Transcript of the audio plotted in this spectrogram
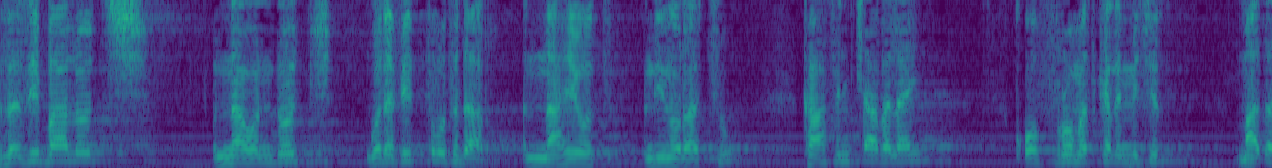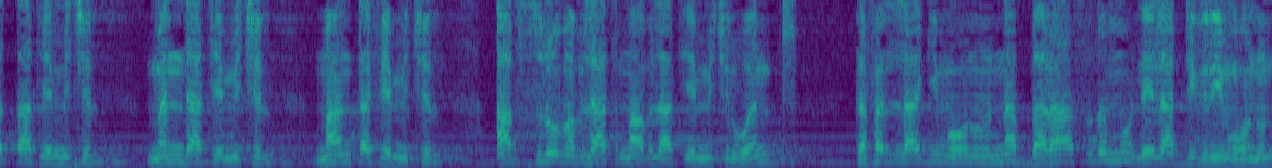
ስለዚህ ባሎች እና ወንዶች ወደፊት ጥሩ ትዳር እና ሕይወት እንዲኖራችሁ ከአፍንጫ በላይ ቆፍሮ መትከል የሚችል ማጠጣት የሚችል መንዳት የሚችል ማንጠፍ የሚችል አብስሎ መብላት ማብላት የሚችል ወንድ ተፈላጊ መሆኑንና በራሱ ደግሞ ሌላ ዲግሪ መሆኑን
